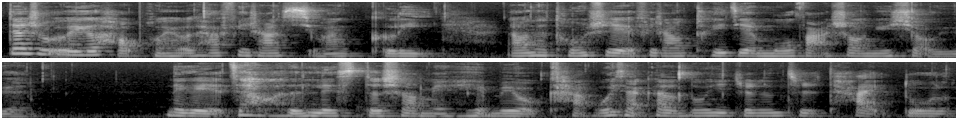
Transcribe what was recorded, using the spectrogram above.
但是我有一个好朋友，他非常喜欢 Glee，然后他同时也非常推荐《魔法少女小圆》，那个也在我的 list 上面，也没有看。我想看的东西真的是太多了。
